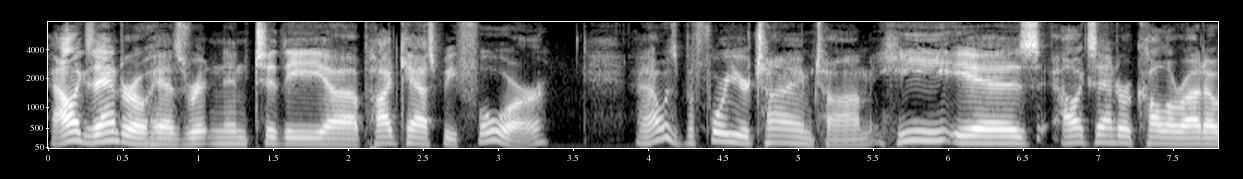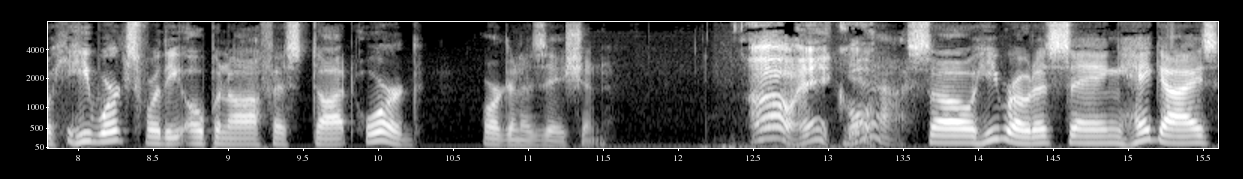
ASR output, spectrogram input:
Alexandro has written into the uh, podcast before. And that was before your time, Tom. He is Alexandro, Colorado. He works for the OpenOffice.org organization. Oh, hey, cool. Yeah. So he wrote us saying, "Hey guys."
